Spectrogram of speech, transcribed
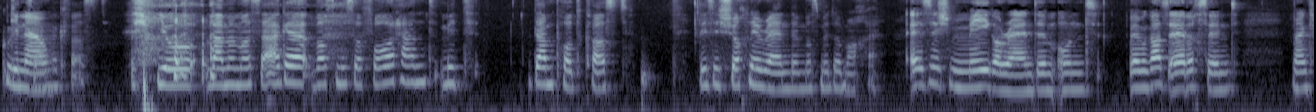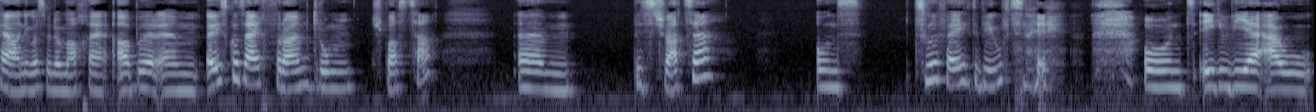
Gut genau. zusammengefasst. ja, wenn wir mal sagen, was wir so vorhaben mit diesem Podcast. Das ist schon ein bisschen random, was wir da machen. Es ist mega random und wenn wir ganz ehrlich sind, wir haben keine Ahnung, was wir da machen, aber ähm, uns geht es eigentlich vor allem darum, Spass zu haben, ähm, ein bisschen zu schwätzen, uns zufällig dabei aufzunehmen und irgendwie auch,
